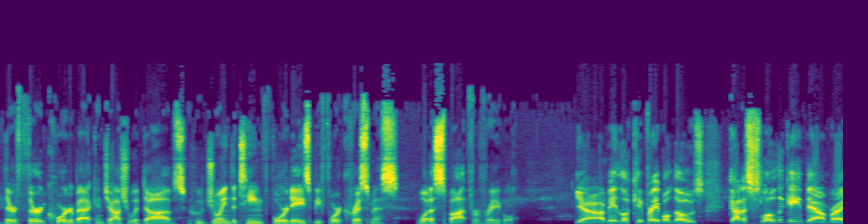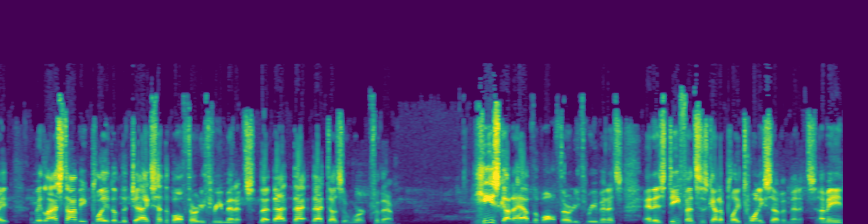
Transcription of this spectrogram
their third quarterback in Joshua Dobbs, who joined the team four days before Christmas. What a spot for Vrabel. Yeah, I mean, look, Vrabel knows got to slow the game down, right? I mean, last time he played them, the Jags had the ball 33 minutes. That that that that doesn't work for them. He's got to have the ball 33 minutes, and his defense has got to play 27 minutes. I mean,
